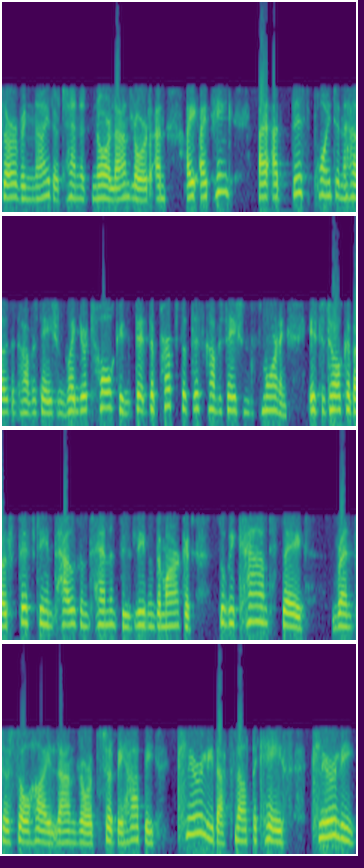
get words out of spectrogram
serving neither tenant nor landlord. And I, I think uh, at this point in the housing conversation, when you're talking, the, the purpose of this conversation this morning is to talk about 15,000 tenancies leaving the market. So we can't say rents are so high, landlords should be happy. Clearly, that's not the case. clearly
